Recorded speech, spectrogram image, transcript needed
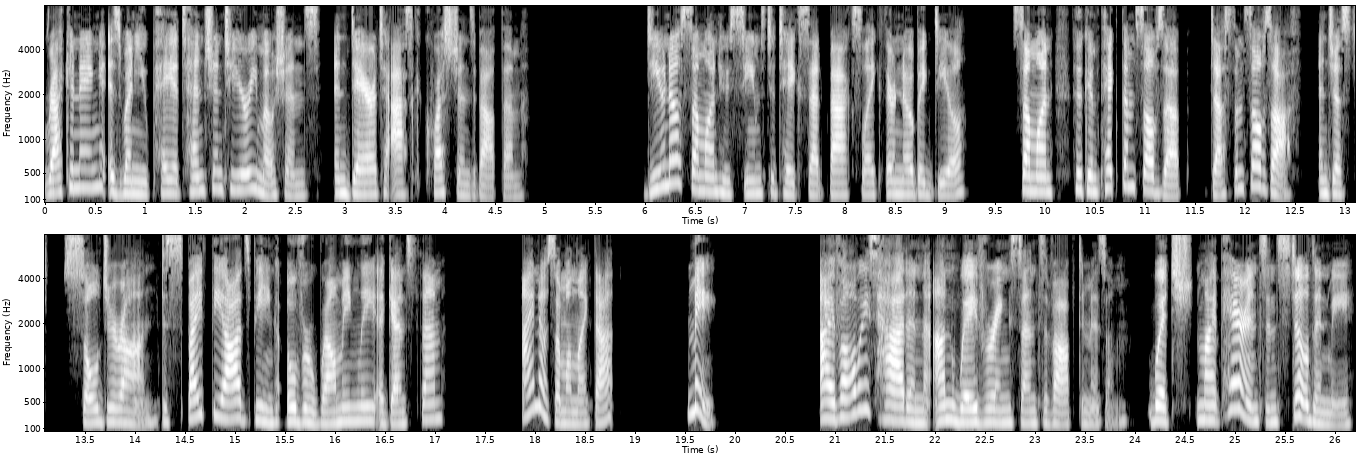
Reckoning is when you pay attention to your emotions and dare to ask questions about them. Do you know someone who seems to take setbacks like they're no big deal? Someone who can pick themselves up, dust themselves off, and just soldier on despite the odds being overwhelmingly against them? I know someone like that. Me. I've always had an unwavering sense of optimism, which my parents instilled in me,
